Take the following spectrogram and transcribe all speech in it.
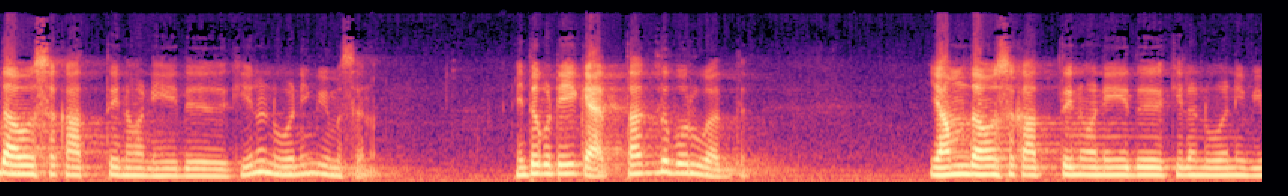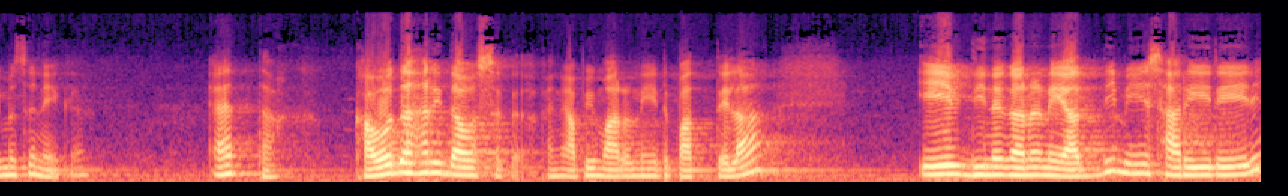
දවසක අත් වෙනව නේද කියලා නුවණින් විමසනවා. එතකොට ඒක ඇත්තක්ද බොරුවක්ද? යම් දවසකත් වෙනව නේද කියලා නුවණින් විමසන එක ඇත්තක්. කවදා හරි දවසක يعني අපි මරණයටපත් වෙලා ඒ දින ගණන යද්දි මේ ශරීරයේ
